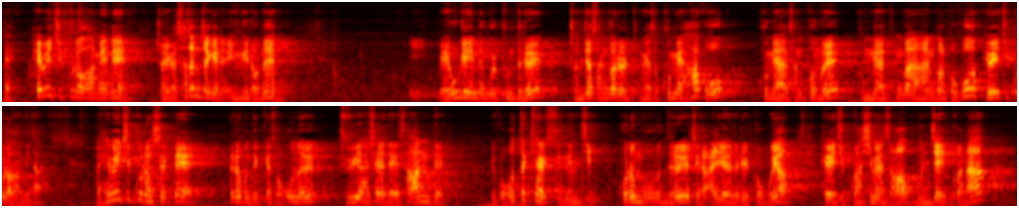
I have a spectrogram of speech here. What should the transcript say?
네, 해외 직구라고 하면은 저희가 사전적인 의미로는 이 외국에 있는 물품들을 전자상거래를 통해서 구매하고 구매한 상품을 국내에 통관하는 걸 보고 해외 직구라고 합니다. 해외 직구를 했을 때 여러분들께서 오늘 주의하셔야 될 사항들 그리고 어떻게 할 수 있는지 그런 부분들을 제가 알려드릴 거고요. 해외 직구 하시면서 문제 있거나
